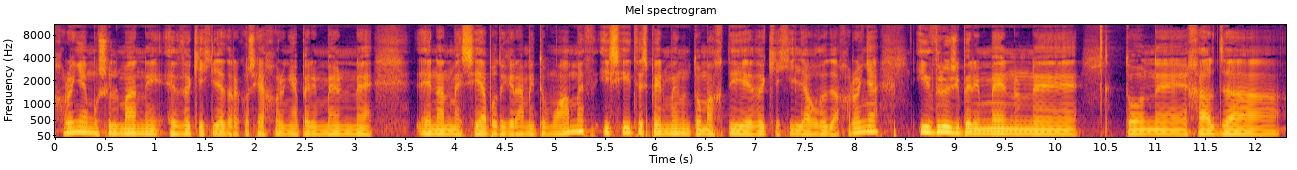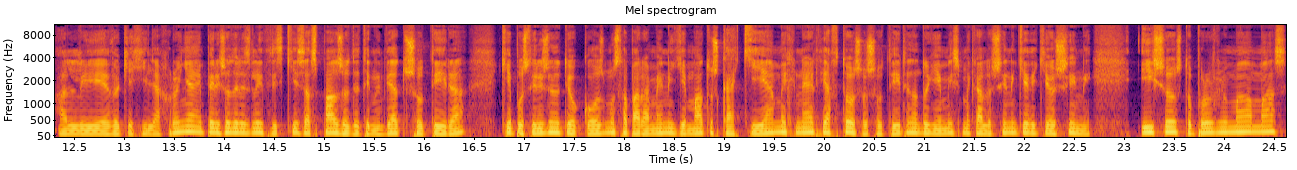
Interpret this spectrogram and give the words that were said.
χρόνια. Οι Μουσουλμάνοι εδώ και 1300 χρόνια περιμένουν έναν Μεσσία από τη γραμμή του Μωάμεθ. Οι Σιήτες περιμένουν τον Μαχτή εδώ και 1080 χρόνια. Οι Δρούζοι περιμένουν ε, τον ε, Χάρτζα Αλή εδώ και χίλια χρόνια. Οι περισσότερες λέει θρησκείες ασπάζονται την ιδέα του σωτήρα και υποστηρίζουν ότι ο κόσμος θα παραμένει γεμάτος κακία μέχρι να έρθει αυτός ο σωτήρας να το γεμίσει με καλοσύνη και δικαιοσύνη. Ίσως το πρόβλημά μας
